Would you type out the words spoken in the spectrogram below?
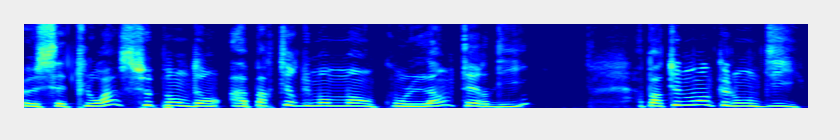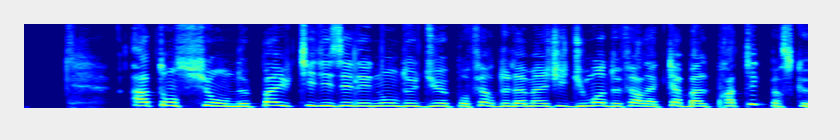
euh, cette loi. Cependant, à partir du moment qu'on l'interdit, à partir du moment que l'on dit attention, ne pas utiliser les noms de Dieu pour faire de la magie, du moins de faire la cabale pratique, parce que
